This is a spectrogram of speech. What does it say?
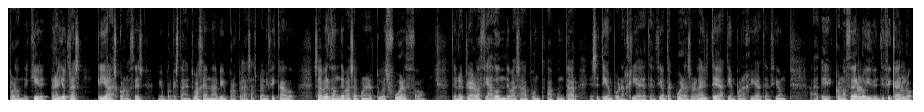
por donde quiere. Pero hay otras que ya las conoces. Bien porque están en tu agenda, bien porque las has planificado, saber dónde vas a poner tu esfuerzo, tener claro hacia dónde vas a apuntar ese tiempo, energía y atención, ¿te acuerdas, verdad? El TEA, tiempo, energía y atención, eh, conocerlo, identificarlo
